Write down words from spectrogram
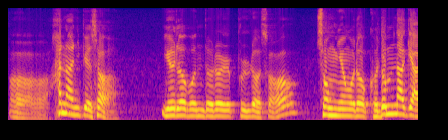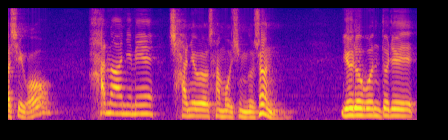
어, 하나님께서 여러분들을 불러서 성령으로 거듭나게 하시고 하나님의 자녀로 삼으신 것은 여러분들이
